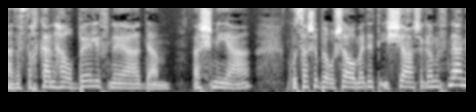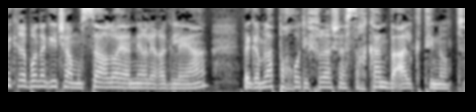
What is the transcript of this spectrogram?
אז השחקן הרבה לפני האדם. השנייה, קבוצה שבראשה עומדת אישה, שגם לפני המקרה בוא נגיד שהמוסר לא היה נר לרגליה, וגם לה פחות הפריע שהשחקן בעל קטינות.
